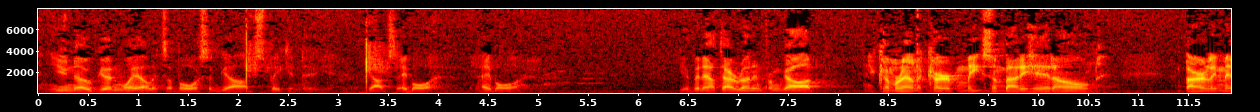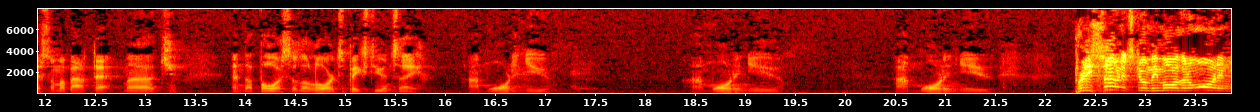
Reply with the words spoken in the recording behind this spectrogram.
And you know good and well it's a voice of God speaking to you. God say, Hey boy, hey boy. You've been out there running from God you come around a curve and meet somebody head on, barely miss them about that much, and the voice of the Lord speaks to you and say, I'm warning you. I'm warning you. I'm warning you. Pretty soon it's going to be more than a warning.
